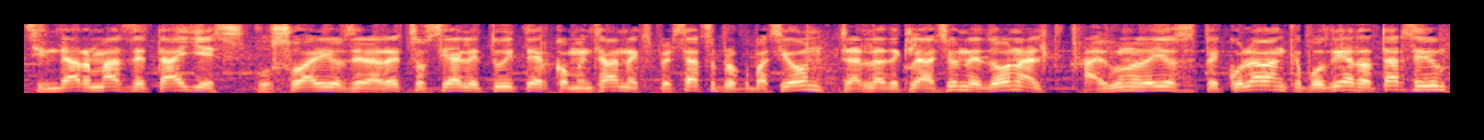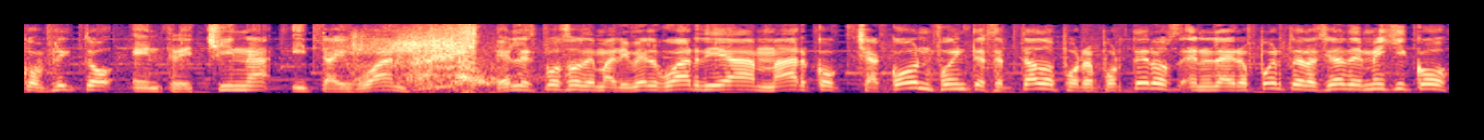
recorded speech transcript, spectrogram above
sin dar más detalles. Usuarios de la red social de Twitter comenzaron a expresar su preocupación tras la declaración de Donald. Algunos de ellos especulaban que podría tratarse de un conflicto entre China y Taiwán. El esposo de Maribel Guardia, Marco Chacón, fue interceptado por reporteros en el aeropuerto de la Ciudad de México,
